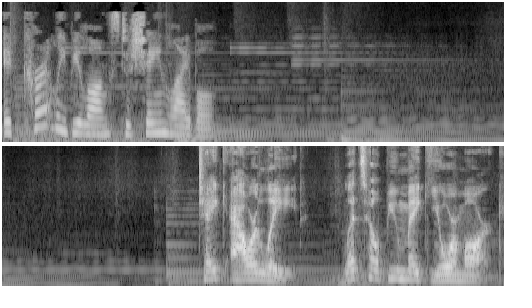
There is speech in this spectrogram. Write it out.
it currently belongs to Shane Libel. Take our lead. Let's help you make your mark.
